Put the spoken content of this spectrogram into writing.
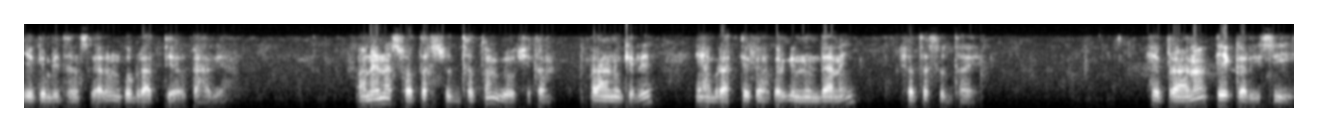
ये गंभीर संस्कार, उनको व्रात्य कहा गया। अन स्वतः शुद्धत्व विवक्षितम। प्राण के लिए यहाँ व्रात्य कह करके निंदा नहीं स्वतः शुद्ध है हे प्राण एक ऋषि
